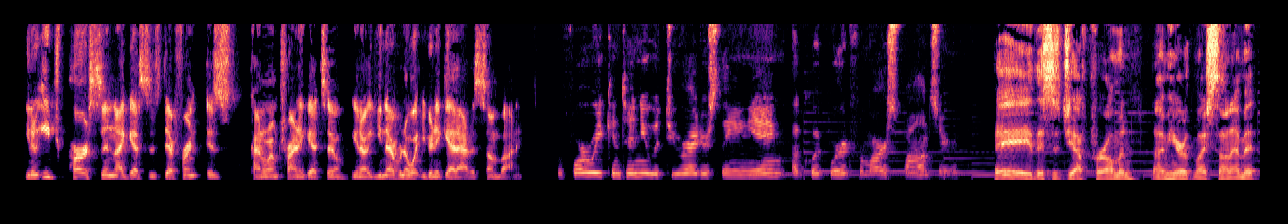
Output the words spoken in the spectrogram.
you know, each person, I guess, is different, is kind of what I'm trying to get to. You know, you never know what you're going to get out of somebody. Before we continue with Two Writers Slinging Yang, a quick word from our sponsor. Hey, this is Jeff Pearlman. I'm here with my son Emmett,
